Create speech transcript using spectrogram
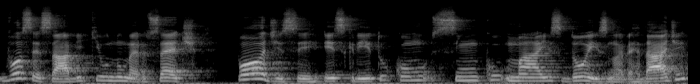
você sabe que o número 7 pode ser escrito como 5 mais 2, não é verdade?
